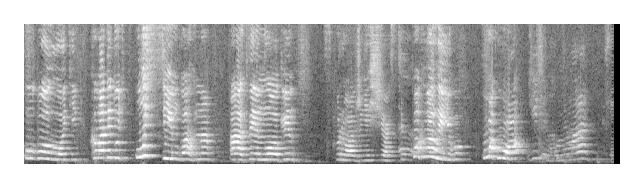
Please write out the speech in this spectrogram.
у болоті, Хвати тут усім вагна, а синок він справжнє щастя. Похвали його. Ква-ква.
